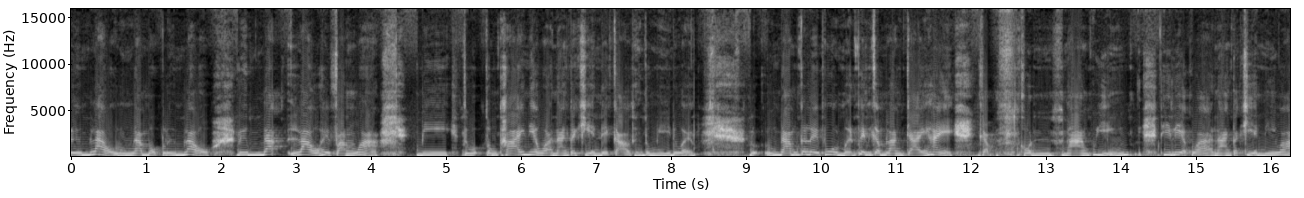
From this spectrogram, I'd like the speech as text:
ลืมเล่าลุงดำบอกลืมเล่า ลืมละเล่าให้ฟังว่า มีตัวตรงท้ายเนี่ยว่านางตะเคียนได้กล่าวถึงตรงนี้ด้วย ลุงดำก็เลยพูดเหมือนเป็นกำลังใจให้กับคนนางผู้หญิงที่เรียกว่านางตะเคียนนี้ว่า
